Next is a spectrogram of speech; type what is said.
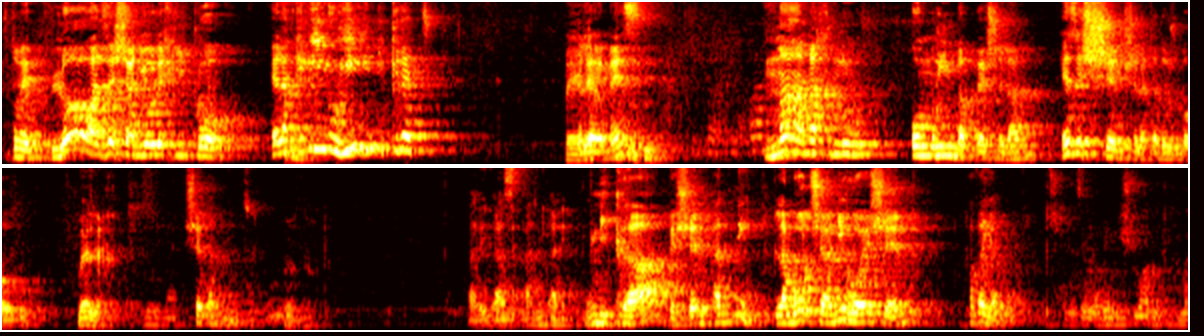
זאת אומרת, לא על זה שאני הולך לקרוא, אלא כאילו היא נקראת. רמז, מה אנחנו אומרים בפה שלנו? איזה שם של הקדוש ברוך הוא? מלך. שם אדנות. אז אני, אני, הוא נקרא בשם אדני, למרות שאני רואה שם הוויה. אשכנזים אומרים לשמוע, מה,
